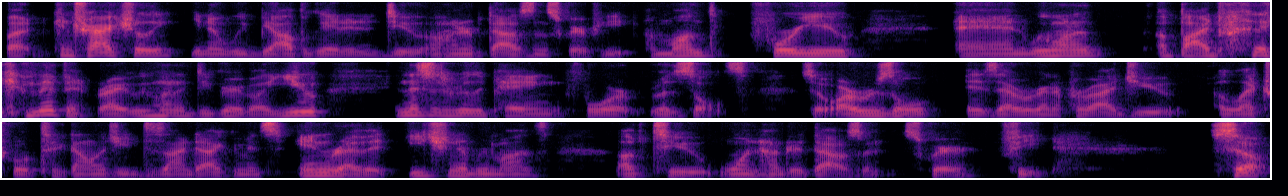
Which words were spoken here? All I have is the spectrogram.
but contractually you know we'd be obligated to do 100000 square feet a month for you. And we want to abide by the commitment right? We want to do great by you and this is really paying for results so our result is that we're going to provide you electrical technology design documents in revit each and every month up to 100000 square feet so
